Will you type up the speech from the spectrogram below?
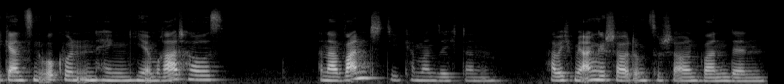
Die ganzen Urkunden hängen hier im Rathaus an der Wand. Die kann man sich dann, habe ich mir angeschaut, um zu schauen, wann denn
